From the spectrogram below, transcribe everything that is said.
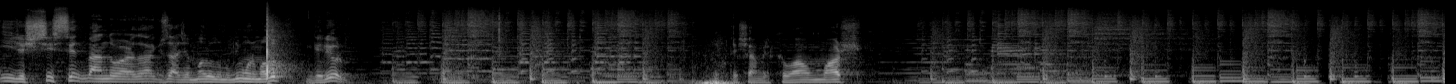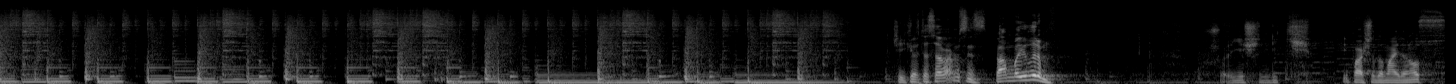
İyice şişsin. Ben de o arada güzelce marulumu, limonumu alıp geliyorum. Muhteşem bir kıvamım var. Çiğ köfte sever misiniz? Ben bayılırım. Şöyle yeşillik. Bir parça da maydanoz.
